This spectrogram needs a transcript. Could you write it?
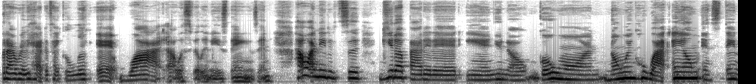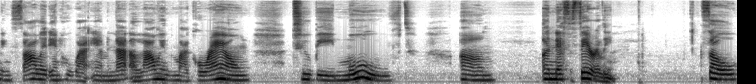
but I really had to take a look at why I was feeling these things and how I needed to get up out of that and, you know, go on knowing who I am and standing solid in who I am and not allowing my ground to be moved um, unnecessarily. So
